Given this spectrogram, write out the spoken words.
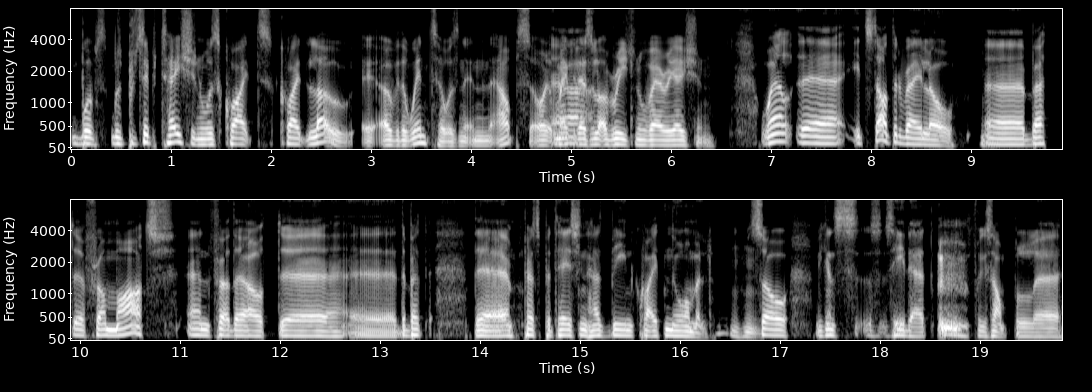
was, was precipitation was quite quite low eh, over the winter, wasn't it, in the Alps? Or maybe uh, there's a lot of regional variation. Well, uh, it started very low, uh, but uh, from March and further out, the the precipitation has been quite normal. Mm -hmm. So we can see that, for example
